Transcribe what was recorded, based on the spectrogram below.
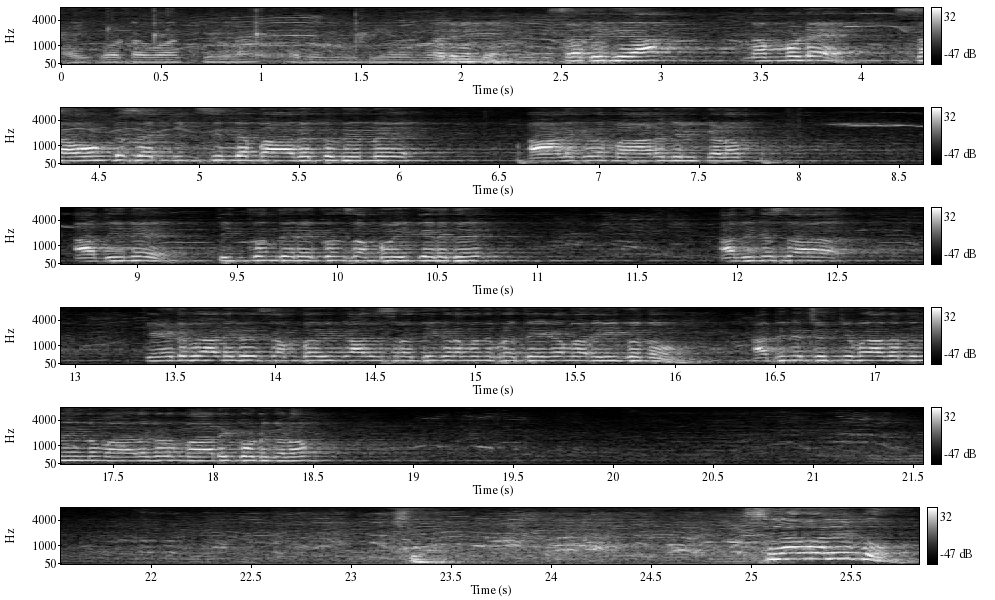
ആയിക്കോട്ടെ ബാക്കിയുള്ള ഒരു വീഡിയോ ഒരു മിനിറ്റ് ശ്രദ്ധിക്കുക നമ്മുടെ സൗണ്ട് സെറ്റിംഗ്സിന്റെ ഭാഗത്ത് നിന്ന് ആളുകൾ മാറി നിൽക്കണം. അതിന് തിക്കും തിരക്കും സംഭവിക്കരുത്. അതിന് കേടുപാടുകൾ സംഭവിക്കാതെ ശ്രദ്ധിക്കണമെന്ന് പ്രത്യേകം അറിയിക്കുന്നു. അതിന് ചുറ്റുഭാഗത്ത് നിന്നും ആളുകൾ മാറിക്കൊടുക്കണം. അസ്സലാമലൈക്കും.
